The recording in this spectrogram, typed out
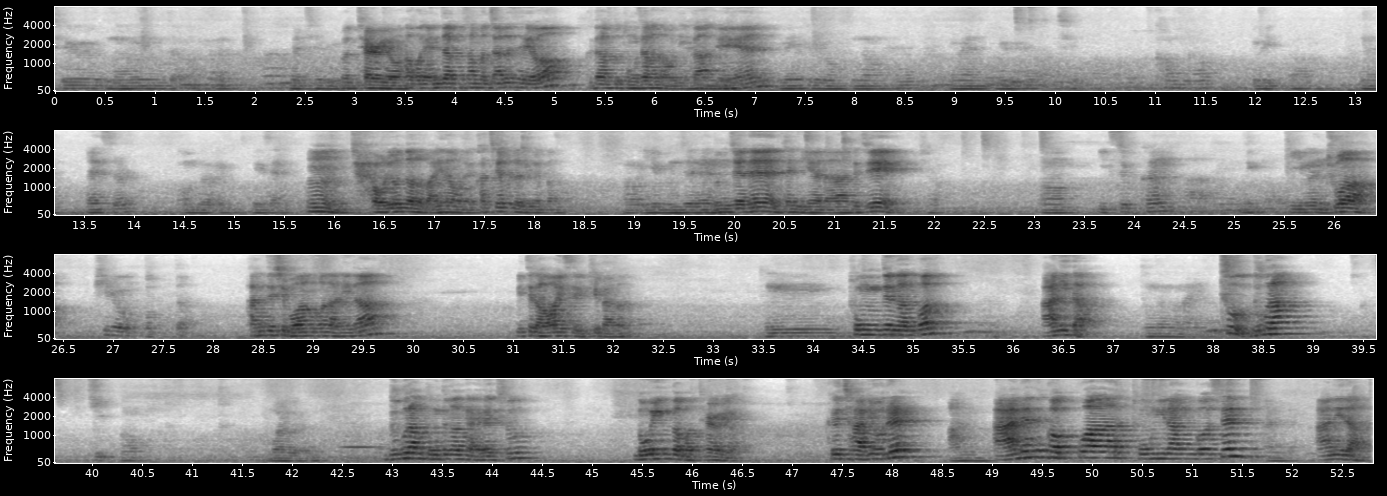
to knowing the material. material 하고 end 앞에서 한번 자르세요 그 다음 또 동사가 나오니까 네. and When you know when you have to come up with an answer on the exam. 음, 자 어려운 단어 많이 나오네. 같이 해보자 민영아 어. 이게 문제는 문제는 된 이하다. 그지? 어 익숙한 느낌은 좋아. 필요 없다. 반드시 뭐 한 건 아니다? 밑에 나와 있어 equivalent 동 동등한 건 아니다. 동등한 아니. to 누구랑 기 어. 뭐라 그래요? 누구랑 동등한 게 아니라 to knowing the material. 그 자료를 안. 아는 것과 동일한 것은 아니다. 아니다.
